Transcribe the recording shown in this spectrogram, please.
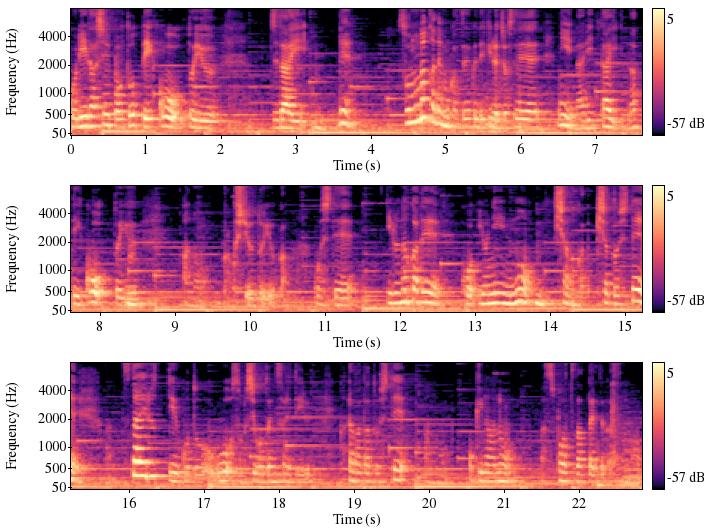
こうリーダーシップを取っていこうという時代でその中でも活躍できる女性になりたいなっていこうという、うん。あの学習というかをしている中でこう4人の記者の方、記者として伝えるっていうことをその仕事にされている方々として沖縄のまあスポーツだったりとかその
